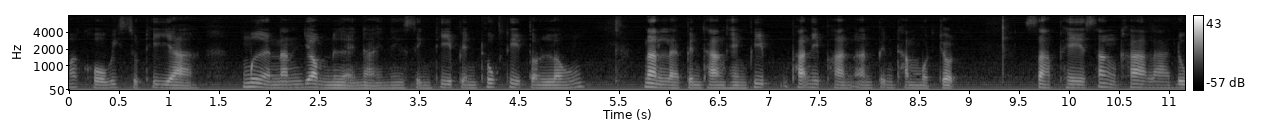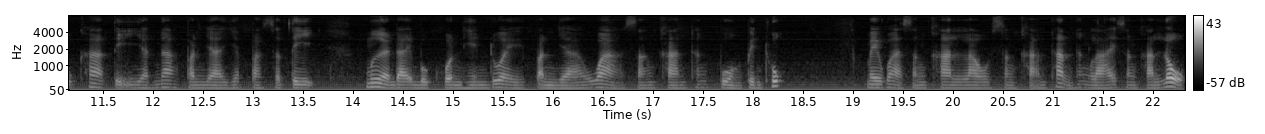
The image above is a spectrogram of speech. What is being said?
มะโควิสุทธิยา เมื่อนั้นย่อมเหนื่อยหน่ายในสิ่งที่เป็นทุกข์ที่ตนหลง นั่นแหละเป็นทางแห่งพิพระนิพานอันเป็นธรรมหมดจดสัพเพสังขาราดุขาติยันดาปัญญายปัสสติ เมื่อใดบุคคลเห็นด้วยปัญญาว่าสังขารทั้งปวงเป็นทุกข์ ไม่ว่าสังขารเราสังขารท่านทั้งหลายสังขารโลก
